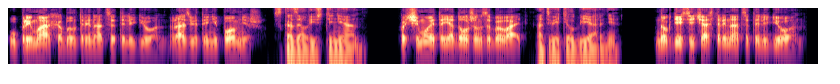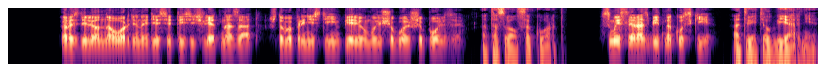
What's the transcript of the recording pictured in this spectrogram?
У примарха был тринадцатый легион. Разве ты не помнишь?» — сказал Юстиниан. «Почему это я должен забывать?» — ответил Бьярни. «Но где сейчас тринадцатый легион?» «Разделен на ордены десять тысяч лет назад, чтобы принести Империуму еще больше пользы», — отозвался Корт. «В смысле разбит на куски?» — ответил Бьярни.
